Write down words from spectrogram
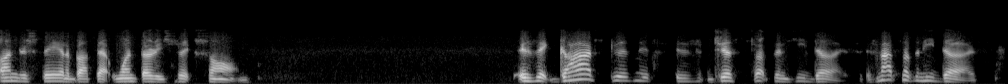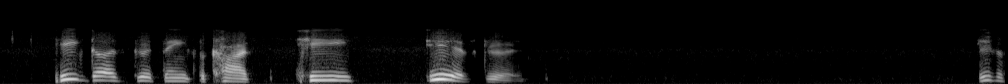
understand about that 136 Psalm. is that God's goodness is just something He does. It's not something He does. He does good things because He is good. Jesus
